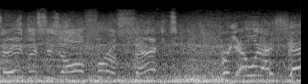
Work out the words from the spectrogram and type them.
say this is all for effect? Forget what I said!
